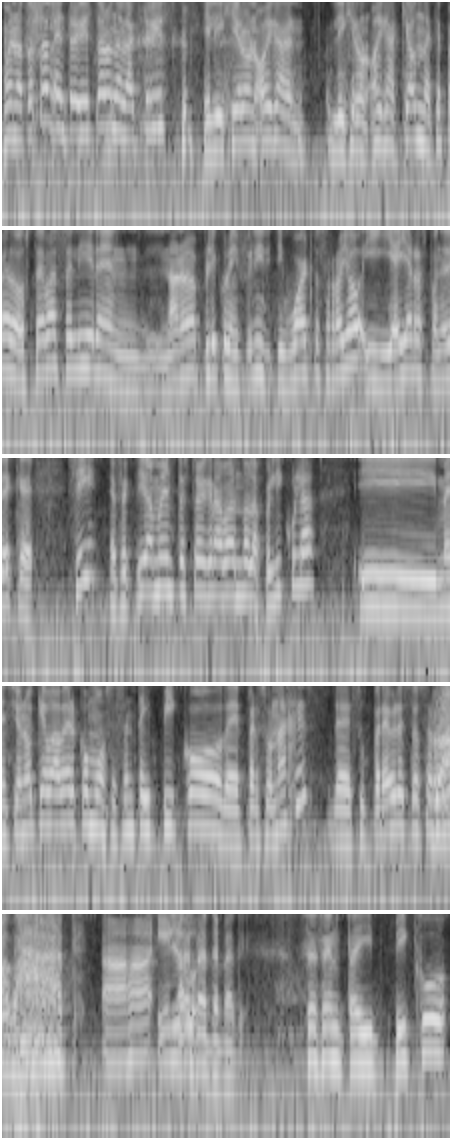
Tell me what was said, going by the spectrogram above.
Bueno, total, entrevistaron a la actriz y le dijeron, oigan, le dijeron, oiga, ¿qué onda? ¿Qué pedo? ¿Usted va a salir en la nueva película Infinity War, todo ese rollo? Y ella respondió de que, sí, efectivamente estoy grabando la película. Y mencionó que va a haber como sesenta y pico de personajes, de superhéroes, todo ese rollo. What? Ajá, y luego... espérate, espérate. Sesenta y pico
